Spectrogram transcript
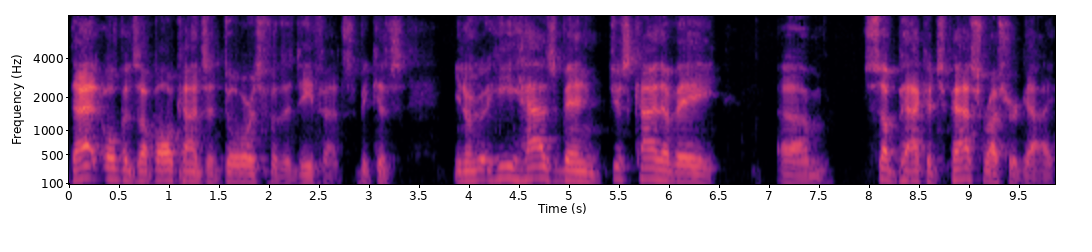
that opens up all kinds of doors for the defense because, you know, he has been just kind of a um, sub package pass rusher guy.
